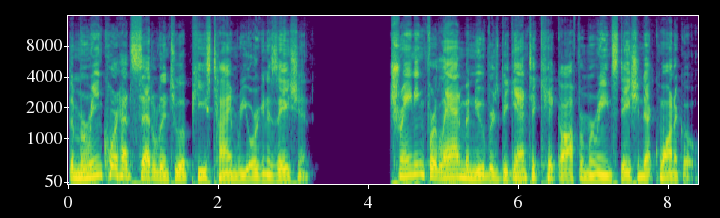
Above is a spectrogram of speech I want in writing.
the Marine Corps had settled into a peacetime reorganization. Training for land maneuvers began to kick off for Marines stationed at Quantico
